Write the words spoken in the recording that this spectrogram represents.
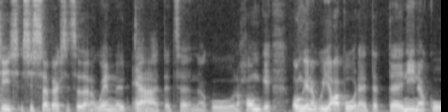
siis, siis sa peaksid seda nagu enne ütlema, et, et see on nagu noh, ongi, ongi nagu jabur, et, et nii nagu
